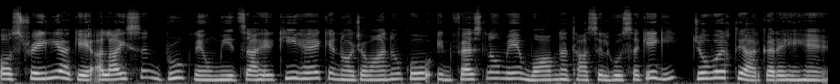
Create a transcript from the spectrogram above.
آسٹریلیا کے الائسن بروک نے امید ظاہر کی ہے کہ نوجوانوں کو ان فیصلوں میں معاونت حاصل ہو سکے گی جو وہ اختیار کر رہے ہیں۔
